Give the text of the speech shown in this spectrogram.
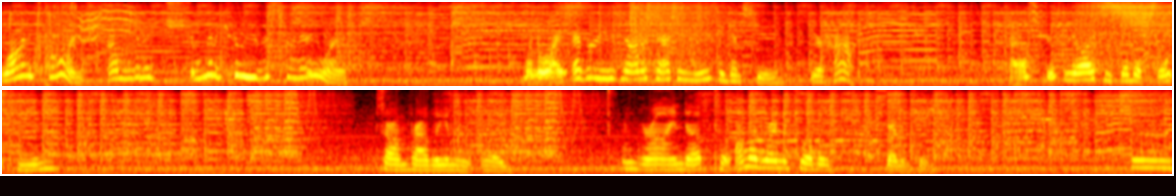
Why taunt? I'm gonna, I'm gonna kill you this turn anyway. When do I ever use non-attacking moves against you? You're hot. I also just realized he's level 14. So I'm probably gonna, like, grind up to, I'm gonna grind up to level 17. Uh,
